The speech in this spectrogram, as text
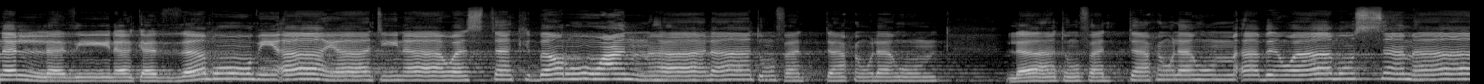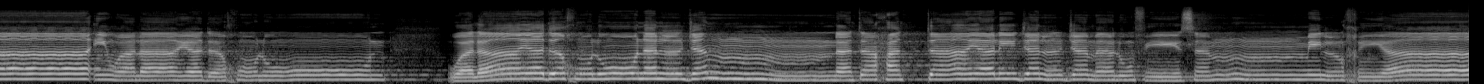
ان الذين كذبوا باياتنا واستكبروا عنها لا تفتح لهم لا تفتح لهم ابواب السماء ولا يدخلون ولا يدخلون الجنة حتى يلج الجمل في سم الخيام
